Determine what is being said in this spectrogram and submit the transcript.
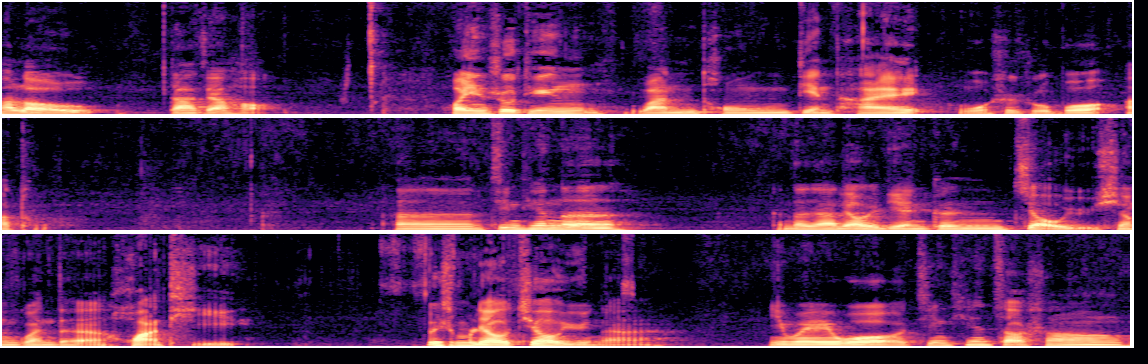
Hello，大家好，欢迎收听顽童电台，我是主播阿土。嗯，今天呢，跟大家聊一点跟教育相关的话题。为什么聊教育呢？因为我今天早上，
